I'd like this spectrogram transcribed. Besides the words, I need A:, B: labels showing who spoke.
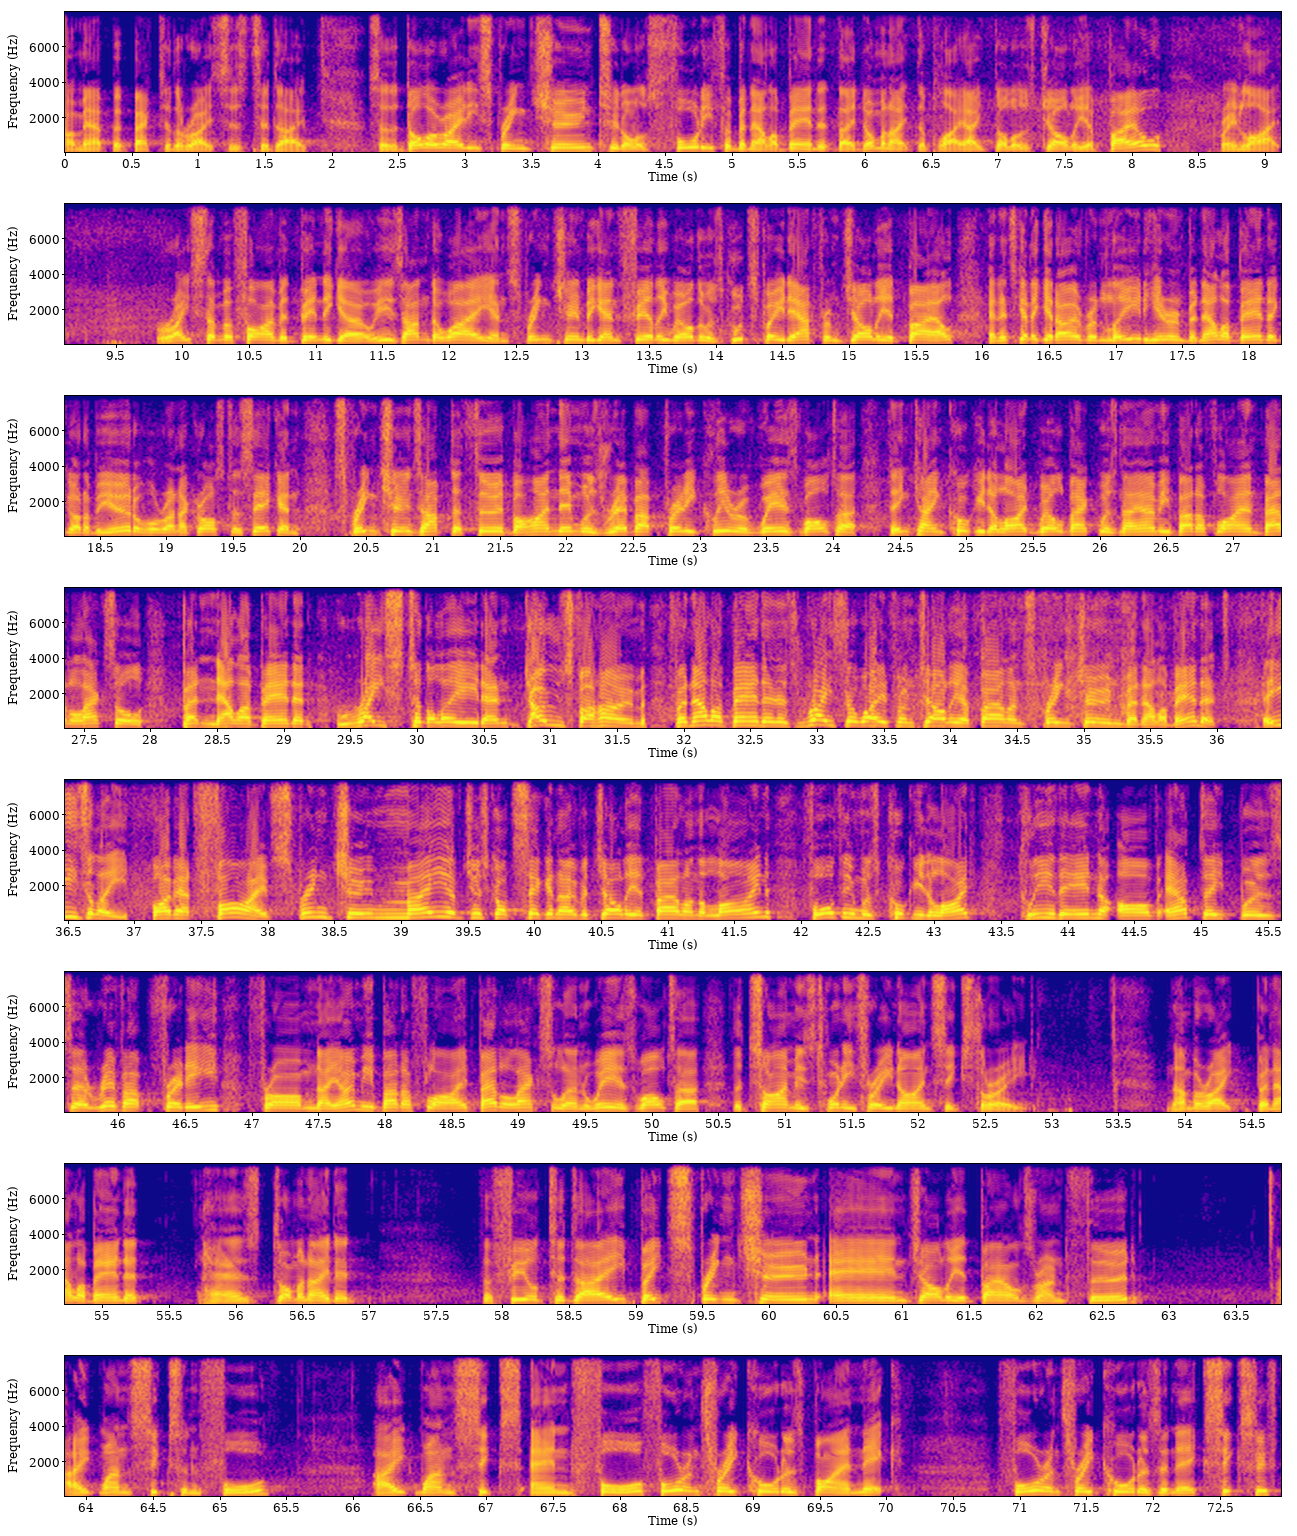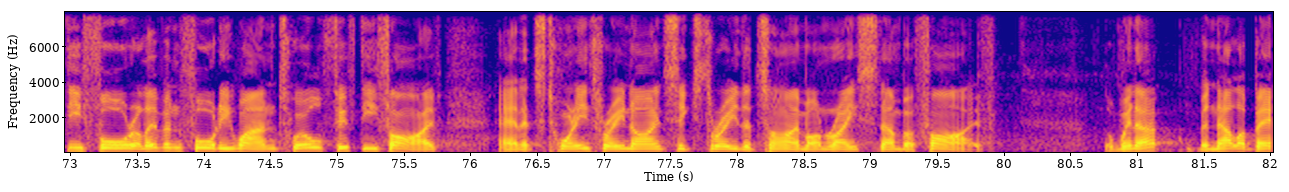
A: I'm out, but back to the races today. So the $1.80 Spring Tune, $2.40 for Benalla Bandit. They dominate the play. $8 Joliet Bale. Green light. Race number five at Bendigo is underway and Spring Tune began fairly well. There was good speed out from Joliet Bale and it's going to get over and lead here and Benalla Bandit got a beautiful run across to second. Spring Tune's up to third. Behind them was Rev Up pretty clear of Where's Walter. Then came Cookie Delight. Well back was Naomi Butterfly and Battle Axel. Benalla Bandit race to the lead and goes for home. Benalla Bandit has raced away from Joliet Bale and Spring Tune. Benalla Bandit easily by about five. Spring Tune may have just got second over Joliet Bale on the line. Fourth in was Cookie Delight. Clear then of out deep was uh, Rev Up Freddie from Naomi Butterfly, Battle Axel and Where's Walter. The time is 23.963. Number eight, Benalla Bandit, has dominated the field today. Beat Spring Tune and Joliet Bales run third. Eight, one, six, and four. Eight, one, six, and four. Four and three quarters by a neck. Four and three quarters a neck. 654, 1141, 1255, and it's 23.963 the time on race number five. The winner, Benalla Band.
